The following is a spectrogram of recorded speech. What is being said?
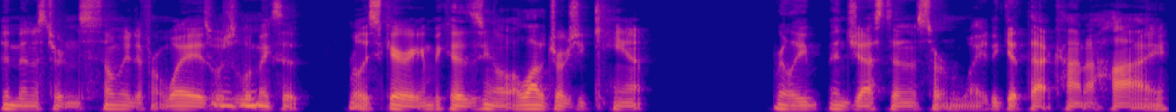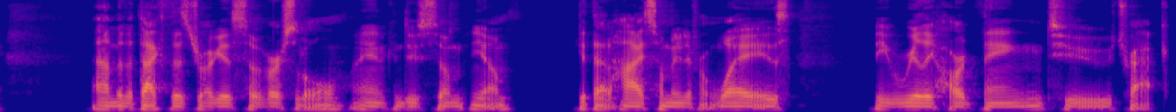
administered in so many different ways, which is what Mhm. makes it really scary. Because you know, a lot of drugs you can't really ingest in a certain way to get that kind of high. Um, but the fact that this drug is so versatile and can do so, you know, get that high so many different ways, be a really hard thing to track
